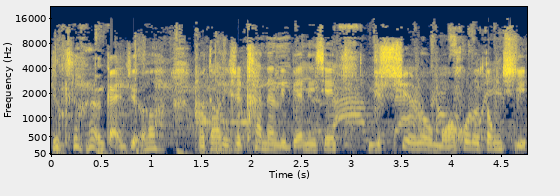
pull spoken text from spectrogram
就突然感觉啊，我到底是看那里边那些血肉模糊的东西，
